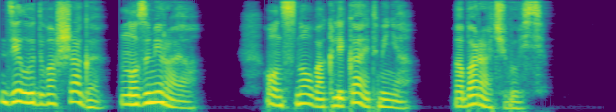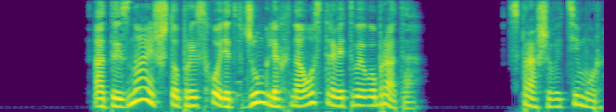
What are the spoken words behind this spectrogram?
делаю два шага, но замираю. Он снова окликает меня. Оборачиваюсь. «А ты знаешь, что происходит в джунглях на острове твоего брата?» спрашивает Тимур.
